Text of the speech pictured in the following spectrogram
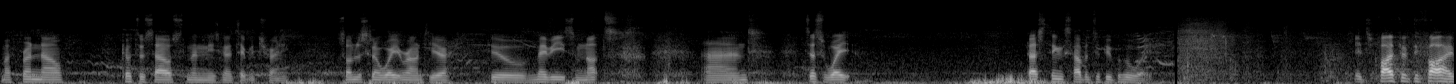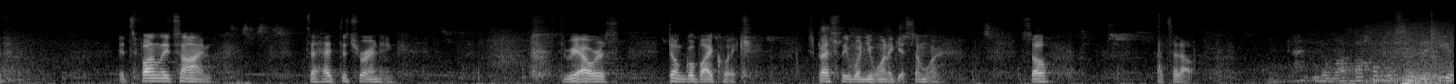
my friend now, go to his house, and then he's gonna take me training. So I'm just gonna wait around here to maybe eat some nuts and just wait best things happen to people who wait. It's 5.55. It's finally time to head to training. Three hours don't go by quick, especially when you want to get somewhere. So, let's head out. Lo más bajo posible, tío.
